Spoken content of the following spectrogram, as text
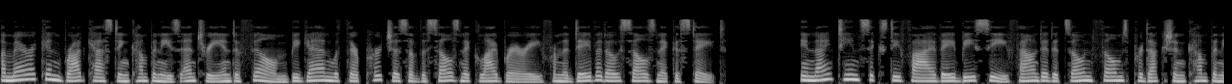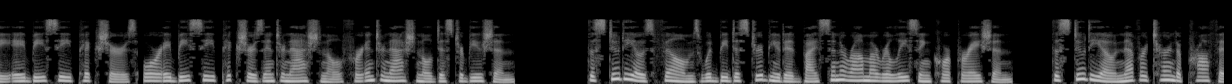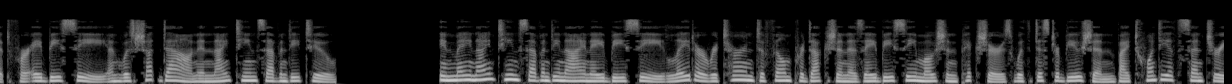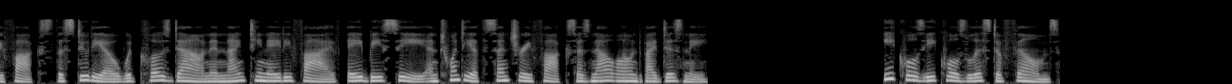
American Broadcasting Company's entry into film began with their purchase of the Selznick Library from the David O. Selznick estate. In 1965 ABC founded its own films production company ABC Pictures or ABC Pictures International for international distribution. The studio's films would be distributed by Cinerama Releasing Corporation. The studio never turned a profit for ABC and was shut down in 1972. In May 1979 ABC later returned to film production as ABC Motion Pictures with distribution by 20th Century Fox The studio would close down in 1985. ABC and 20th Century Fox is now owned by Disney. List of films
